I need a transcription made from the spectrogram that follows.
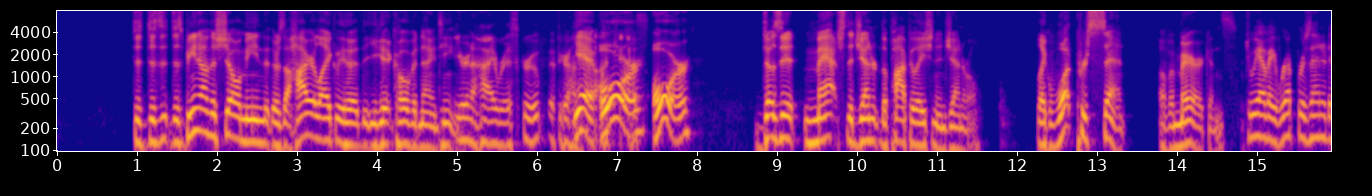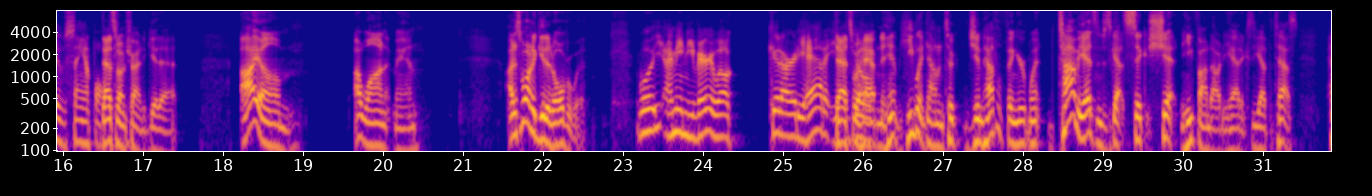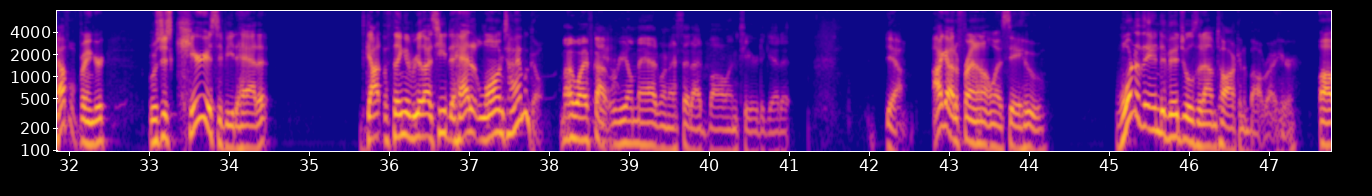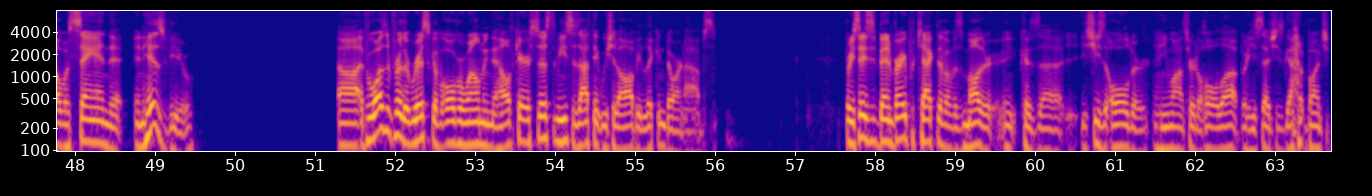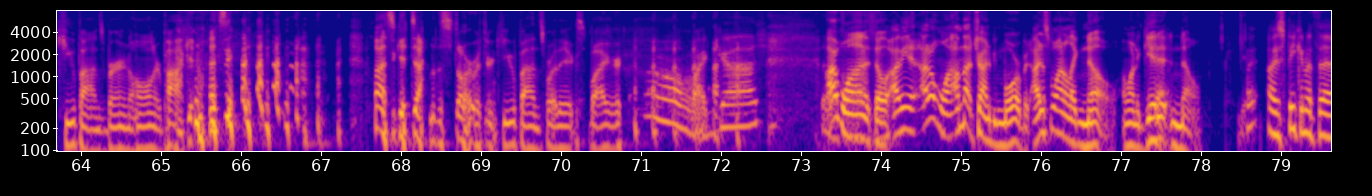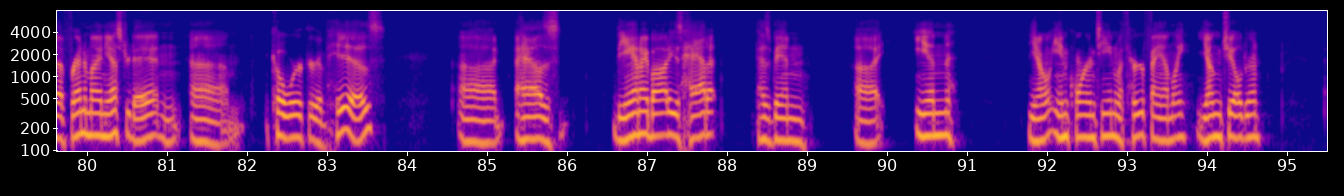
Does, does, it, does being on the show mean that there's a higher likelihood that you get COVID 19? You're in a high risk group if you're on. Yeah, or or does it match the gen- the population in general? Like what percent of Americans Do we have a representative sample? that's what I'm trying to get at. I um I want it, man. I just want to get it over with. well, I mean, you very well could already had it. You That's what go- happened to him. He went down and took Jim Heffelfinger. Went Tommy Edson just got sick as shit, and he found out he had it because he got the test. Heffelfinger was just curious if he'd had it. Got the thing and realized he'd had it a long time ago. my wife got real mad when I said I'd volunteer to get it. Yeah. I got a friend, I don't want to say who. One of the individuals that I'm talking about right here uh, was saying that, in his view, uh, if it wasn't for the risk of overwhelming the healthcare system, he says, I think we should all be licking doorknobs. But he says he's been very protective of his mother because uh, she's older and he wants her to hole up. But he said she's got a bunch of coupons burning a hole in her pocket. to get down to the store with your coupons before they expire. Oh my gosh. I want it though. I mean, I don't want. I'm not trying to be morbid. I just want to like know. I want to get it and know. I was speaking with a friend of mine yesterday, and um, coworker of his uh, has the antibodies, had it, has been uh, in, you know, in quarantine with her family, young children,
